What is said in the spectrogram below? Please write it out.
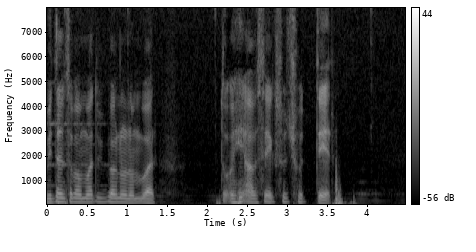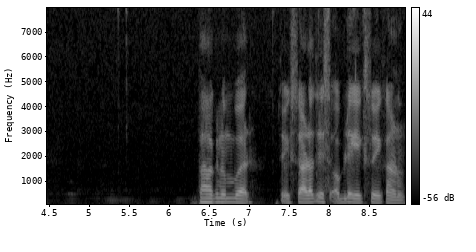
વિધાનસભા મત વિભાગનો નંબર. તો અહીં આવશે એકસો છોતેર ભાગ નંબર. તો એકસો આડત્રીસ ઓબ્લિક એકસો એકાણું.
